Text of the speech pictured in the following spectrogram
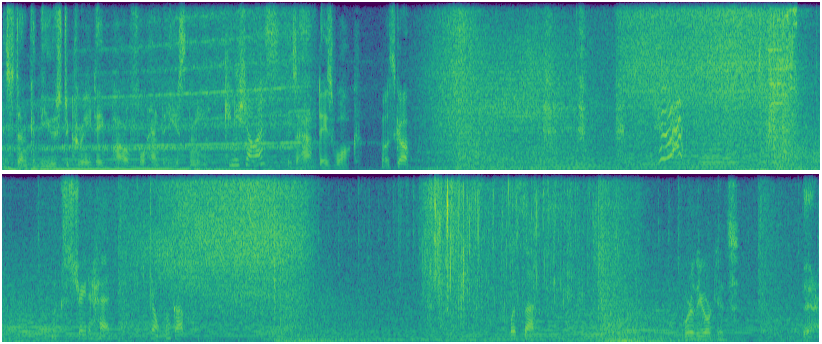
Its stem can be used to create a powerful antihistamine. Can you show us? It's a half day's walk. Let's go. Look straight ahead. Don't look up. What's that? Where are the orchids? There.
